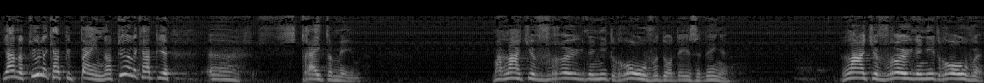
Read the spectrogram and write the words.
Ja, natuurlijk heb je pijn. Natuurlijk heb je uh, strijd ermee. Maar laat je vreugde niet roven door deze dingen. Laat je vreugde niet roven.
